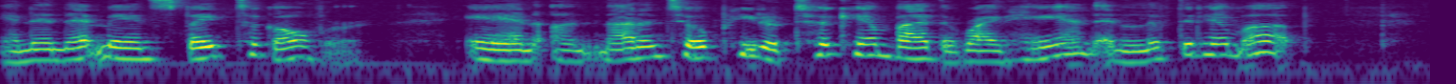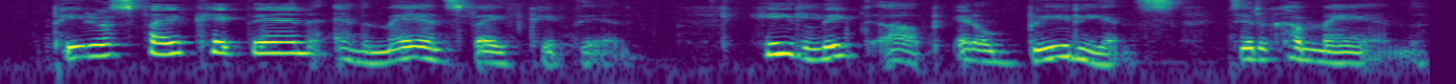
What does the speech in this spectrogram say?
And then that man's faith took over. And uh, not until Peter took him by the right hand and lifted him up, Peter's faith kicked in and the man's faith kicked in. He leaped up in obedience to the command.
